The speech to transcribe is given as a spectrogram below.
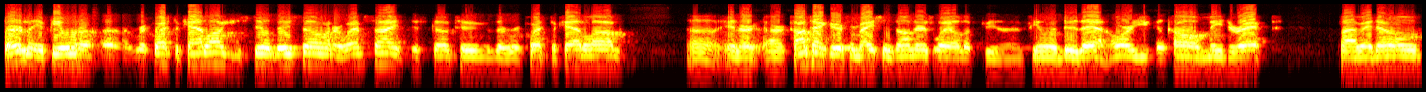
Certainly, if you want to uh, request a catalog, you can still do so on our website. Just go to the request a catalog, uh, and our, our contact information is on there as well if you, if you want to do that. Or you can call me direct, 580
